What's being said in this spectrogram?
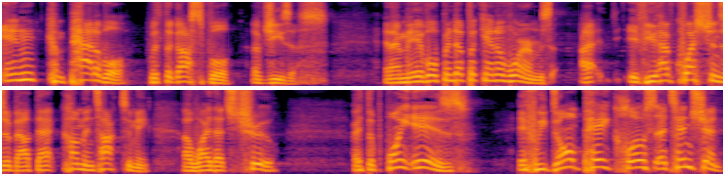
incompatible with the gospel of Jesus. And I may have opened up a can of worms. I, if you have questions about that, come and talk to me uh, why that's true. Right? The point is, if we don't pay close attention,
